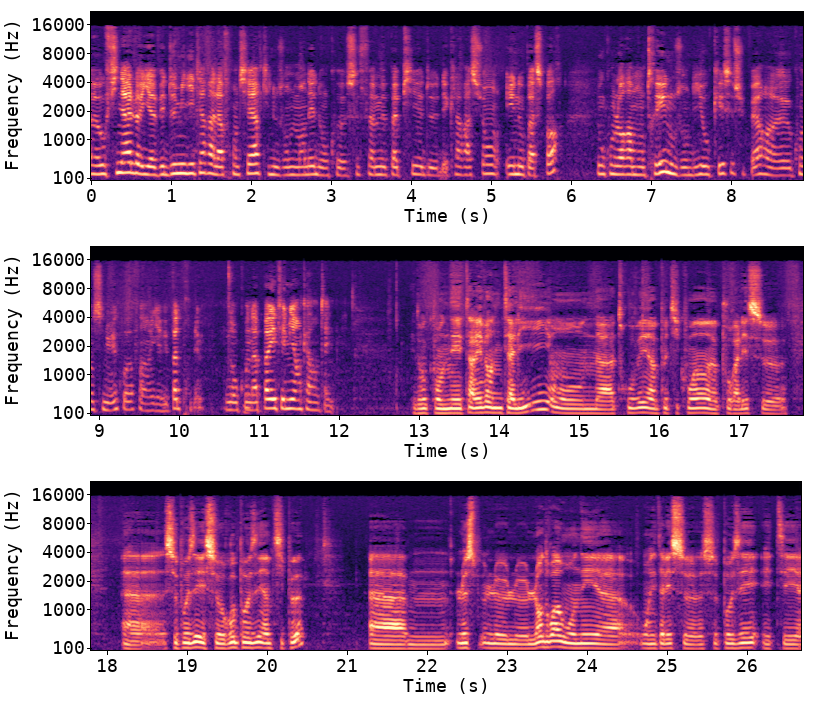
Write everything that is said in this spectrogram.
Euh, au final, il y avait deux militaires à la frontière qui nous ont demandé donc euh, ce fameux papier de déclaration et nos passeports. Donc on leur a montré, ils nous ont dit ok c'est super, continuez quoi, enfin il n'y avait pas de problème. Donc on n'a pas été mis en quarantaine. Et donc on est arrivé en Italie, on a trouvé un petit coin pour aller se, euh, se poser et se reposer un petit peu. Euh, le- le- le- L'endroit où on est, euh, où on est allé se, se poser était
